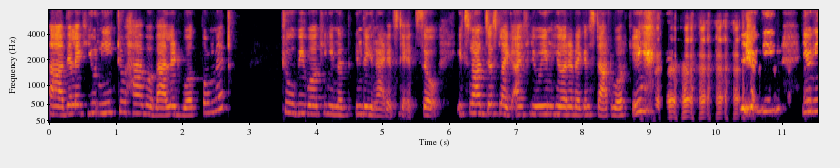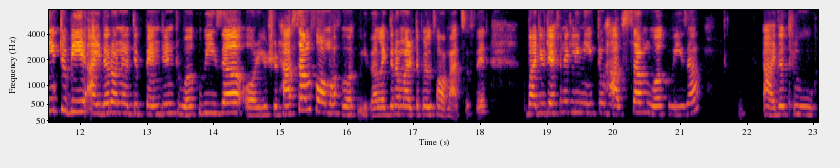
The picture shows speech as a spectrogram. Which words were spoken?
Uh, they're like you need to have a valid work permit to be working in the in the United States. So it's not just like I flew in here and I can start working. you need you need to be either on a dependent work visa or you should have some form of work visa. Like there are multiple formats of it, but you definitely need to have some work visa, either through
